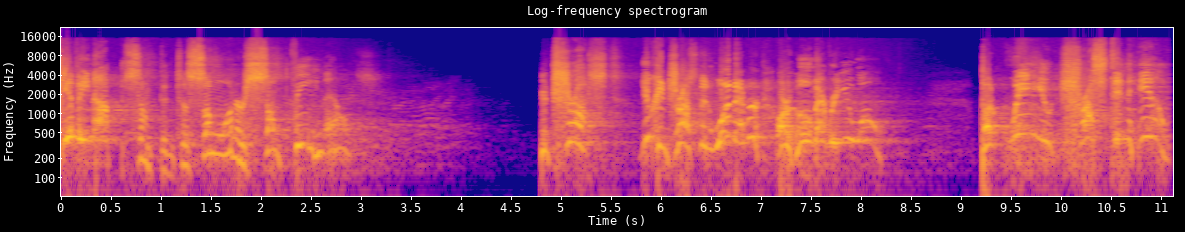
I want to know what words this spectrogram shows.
giving up something to someone or something else. You trust. You can trust in whatever or whomever you want. But when you trust in Him,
